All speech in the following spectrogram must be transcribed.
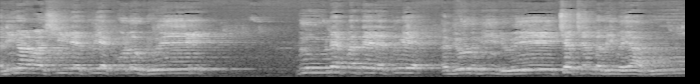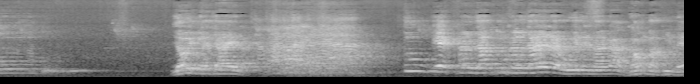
အနိနာမှာရှိတဲ့သူရဲ့ကိုယ်လုံးတွေသူနဲ့ပတ်သက်တဲ့သူရဲ့အမျိုးသမီးတွေချက်ချင်းတတိမရဘူး ရောဤများကြားရလားကြားပါဗျာသူရဲ့ခံစားသူခံစားရတဲ့ဝေဒနာကခေါင်းပါပြီလေ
